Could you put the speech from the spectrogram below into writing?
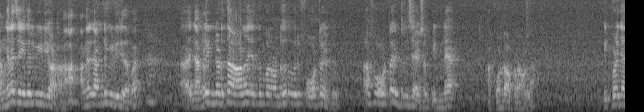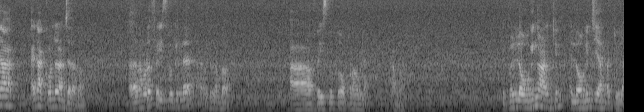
അങ്ങനെ ചെയ്യുന്ന ഒരു വീഡിയോ ആണ് അങ്ങനെ രണ്ട് വീഡിയോ ചെയ്തു. അപ്പൊ ഞങ്ങൾ ഇന്നടുത്താണ് എന്നും പറഞ്ഞുകൊണ്ട് ഒരു ഫോട്ടോ ഇട്ടു. ആ ഫോട്ടോ ഇട്ടതിന് ശേഷം പിന്നെ അക്കൗണ്ട് ഓപ്പൺ ആവുള്ള ഇപ്പോഴും ഞാൻ അതിന്റെ അക്കൗണ്ട് കാണിച്ചു തരാം അത് നമ്മുടെ ഫേസ്ബുക്കിന്റെ ഇത് കണ്ടോ? ഫേസ്ബുക്ക് ഓപ്പൺ ആവില്ല കണ്ടോ? ഇപ്പോൾ ലോഗിൻ കാണിക്കും ലോഗിൻ ചെയ്യാൻ പറ്റൂല.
